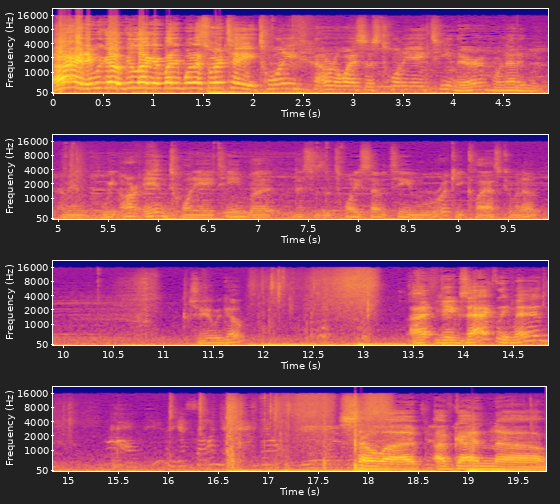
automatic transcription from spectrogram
All right, here we go. Good luck, everybody. Buena suerte. 20. I don't know why it says 2018 there. We're not in. I mean, we are in 2018, but this is the 2017 rookie class coming up. So here we go. I, exactly, man. So uh, I've gotten. Um,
